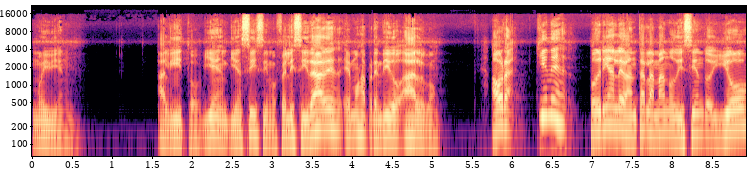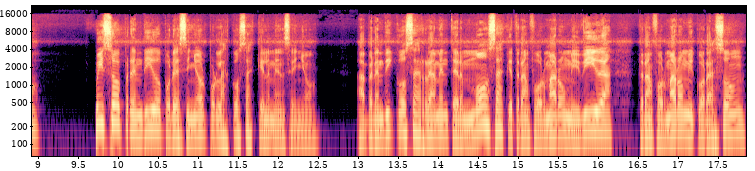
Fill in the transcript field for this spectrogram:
Muy bien. Alguito. Bien, bienísimo. Felicidades, hemos aprendido algo. Ahora, ¿quiénes podrían levantar la mano diciendo, yo fui sorprendido por el Señor por las cosas que Él me enseñó? Aprendí cosas realmente hermosas que transformaron mi vida, transformaron mi corazón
